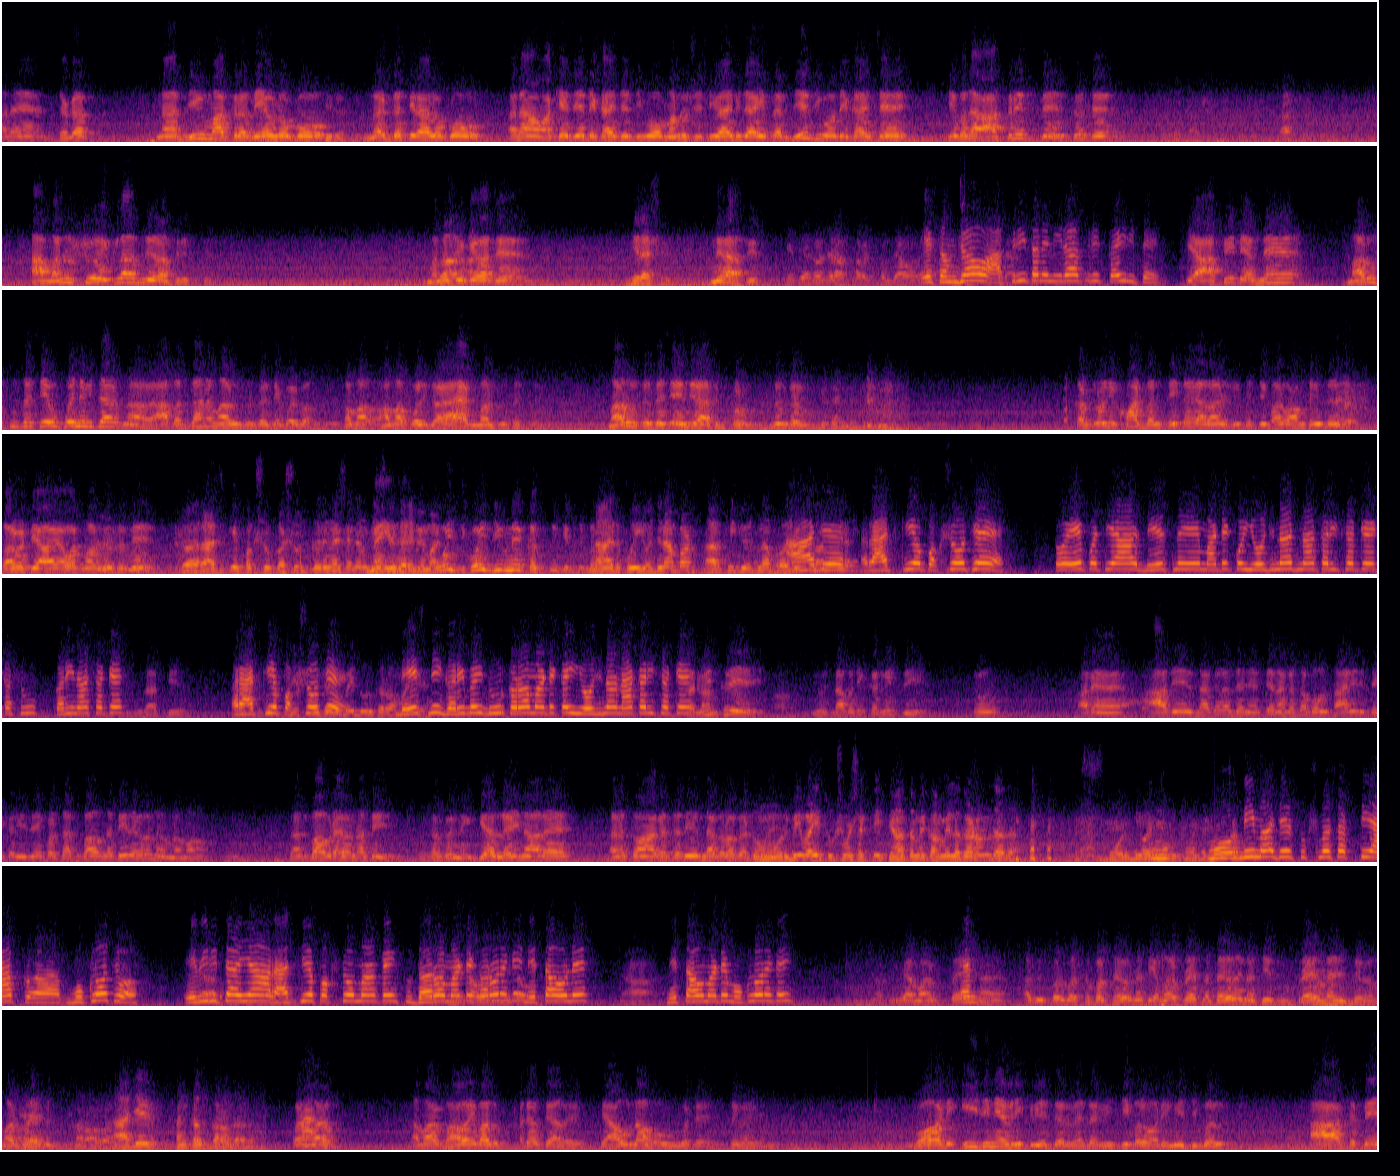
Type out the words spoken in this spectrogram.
અને જગત ના જીવ માત્ર દેવ લોકો નરગતિરા લોકો અને આ આંખે જે દેખાય છે જીવો મનુષ્ય સિવાય બીજા ઇતર જે જીવો દેખાય છે એ બધા આશ્રિત છે. શું છે? આ મનુષ્યો એકલા જ નિરાશ્રિત છે. મનુષ્યો કેવા છે? નિરાશ્રિત. નિરાશ્રિત. એ સમજાવો આશ્રિત અને નિરાશ્રિત કઈ રીતે? એ આશ્રિત એમને મારું શું થશે એવું કોઈને વિચાર ના આવે. આ બધાને મારું શું થશે? કોઈ હમા હમા પોલીસ કે મારું શું થશે? મારું શું થશે એની નિરાશ્રિત પડવું શું કરવું કંટ્રોલની ખોટ બંધ થઈ ગઈ. મારું શું થશે? મારું આમ થયું બારવટી આવ્યા હોત મારું શું થશે? રાજકીય પક્ષો કશું જ કરી ના શકે ગરીબી માટે. કોઈ કોઈ જીવને કશું કીધું ના કોઈ યોજના પણ આર્થિક યોજના આ પ્રોજેક્ટ જે રાજકીય પક્ષો છે તો એ પછી આ દેશને માટે કોઈ યોજના જ ના કરી શકે કશું કરી ના શકે? રાજકીય? રાજકીય પક્ષો છે. દેશની ગરીબાઈ દૂર કરવા માટે. કઈ યોજના ના કરી શકે? યોજના બધી કરવી જ જોઈએ. અને આ જે યોજના કરે છે ને તેના કરતા બહુ સારી રીતે કરી છે પણ સદભાવ નથી રહ્યો ને હમણાં સદભાવ રહ્યો નથી. ને ઘેર લઈને આવે અને તો આગળ થતી યોજના કરવા બેઠો મોરબી વાળી સૂક્ષ્મ શક્તિ ત્યાં તમે કામે લગાડો ને દાદા. મોરબીમાં જે સૂક્ષ્મ શક્તિ આપ મોકલો છો એવી રીતે અહીંયા રાજકીય પક્ષોમાં કઈ સુધારવા માટે કરો ને કઈ? નેતાઓને? નેતાઓ માટે મોકલો ને કઈ? અમારો પ્રયત્ન હજુ બરોબર સફળ થયો નથી. અમારો પ્રયત્ન થયો નથી હજુ. પ્રયત્ન જ થયો. અમારો પ્રયત્ન આજે સંકલ્પ કરો દાદા. પણ અમારો અમારો ભાવ એ બાજુ ફર્યો છે હવે કે આવું ના હોવું ઘટે. શું કહ્યું God is in every creature whether visible or invisible આ છે તે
